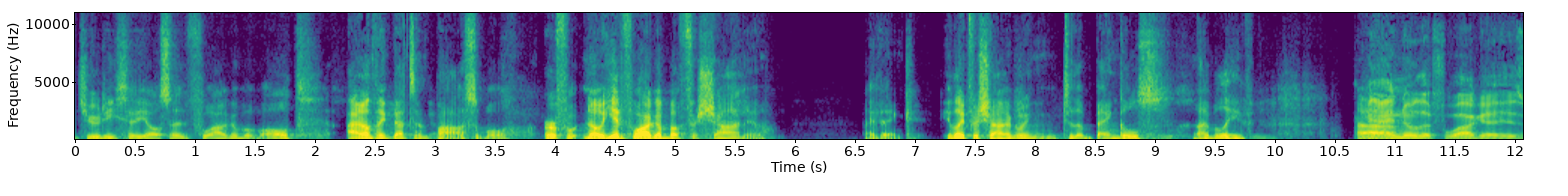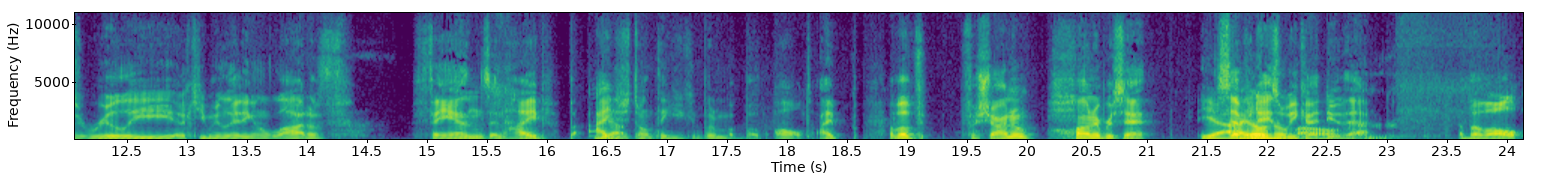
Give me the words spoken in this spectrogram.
Judy said he also had Fuaga above Alt. I don't think that's impossible. Or no, he had Fuaga above Fashanu, I think. He liked Fashanu going to the Bengals, I believe. I, mean, I Um, know that Fuaga is really accumulating a lot of fans and hype, but I just don't think you can put him above Alt. I above Fashanu, hundred percent. Yeah, seven I days a week I'd do Alt, that. man. Above Alt.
